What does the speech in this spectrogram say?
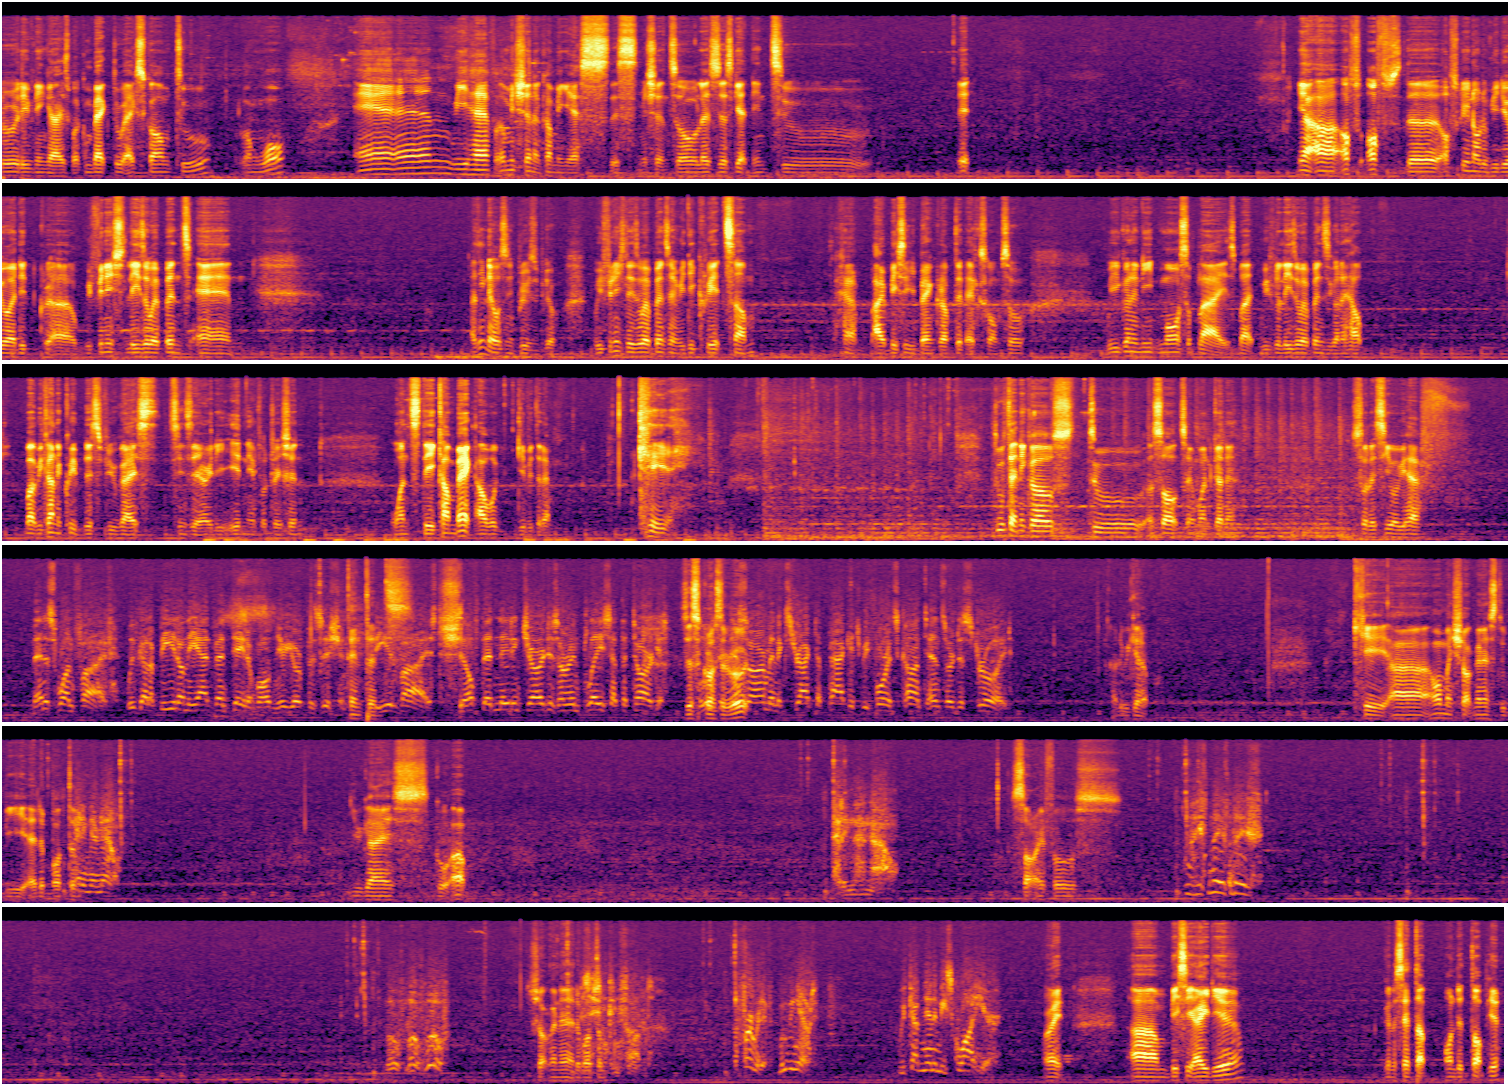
Good evening guys, welcome back to XCOM 2 Long War. And we have a mission coming, yes, this mission. So let's just get into it. Yeah, uh, off, off the off screen of the video I did, uh, we finished laser weapons and I think that was in the previous video. We finished laser weapons and we did create some I basically bankrupted XCOM so we're gonna need more supplies but with the laser weapons it's gonna help. But we can't equip these few guys since they're already in infiltration. Once they come back I will give it to them. Okay. Two technicals two assaults and one gunner. So let's see what we have Menace 1-5. We've got a bead on the Advent data vault near your position. Tentance. Be advised, self-detonating charges are in place at the target. Just Move across the road. Disarm and extract the package before its contents are destroyed. How do we get up? Okay, uh, I want my shotgunners to be at the bottom. Heading there now. You guys go up. Heading there now. Assault rifles. Move, move, move. Move, move, move. Shotgunner at the bottom. confirmed. Affirmative. Moving out. We've got an enemy squad here. Alright. Um, basic idea. Gonna set up on the top here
